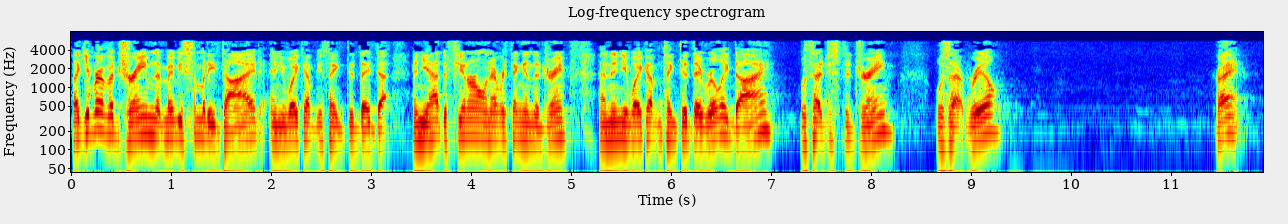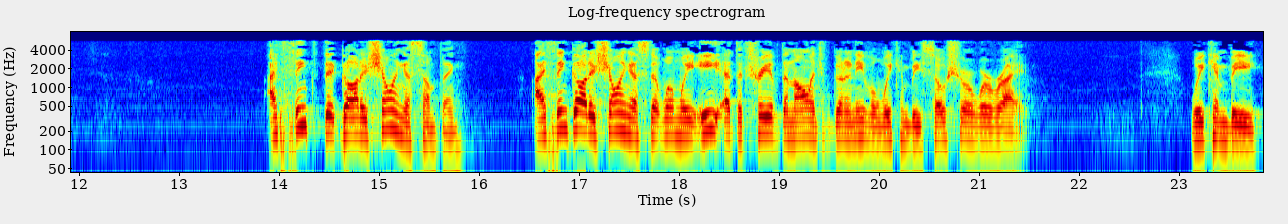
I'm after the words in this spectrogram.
Like you ever have a dream that maybe somebody died and you wake up and you think, did they die? And you had the funeral and everything in the dream and then you wake up and think, did they really die? Was that just a dream? Was that real? Right? I think that God is showing us something. I think God is showing us that when we eat at the tree of the knowledge of good and evil, we can be so sure we're right. We can be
